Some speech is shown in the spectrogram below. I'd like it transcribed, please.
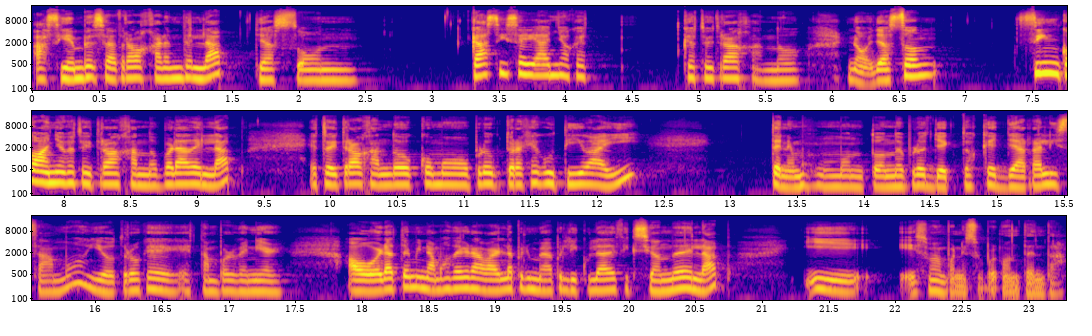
así empecé a trabajar en The Lab. Ya son casi seis años que, que estoy trabajando. No, ya son cinco años que estoy trabajando para The Lab. Estoy trabajando como productora ejecutiva ahí. Tenemos un montón de proyectos que ya realizamos y otros que están por venir. Ahora terminamos de grabar la primera película de ficción de The Lab y eso me pone súper contenta.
